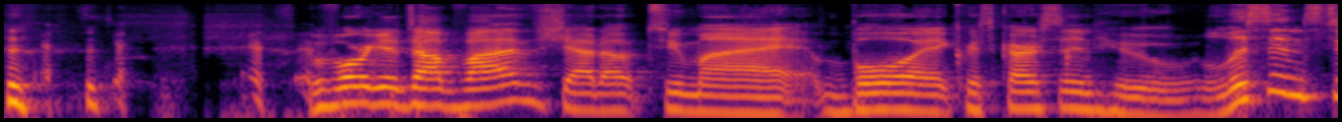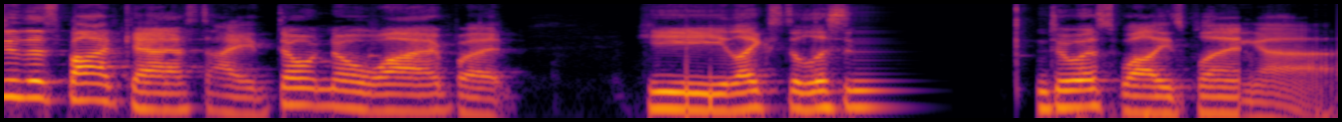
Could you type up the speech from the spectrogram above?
five. Before we get to top five, shout out to my boy Chris Carson who listens to this podcast. I don't know why, but he likes to listen to us while he's playing uh,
